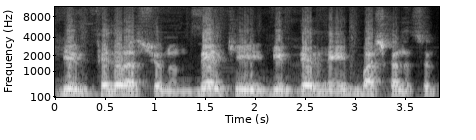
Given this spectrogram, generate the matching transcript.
bir federasyonun, belki bir derneğin başkanısın.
